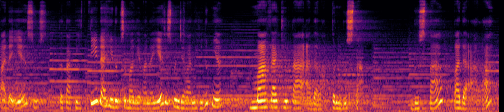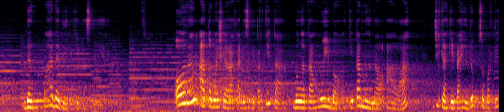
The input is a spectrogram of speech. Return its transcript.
pada Yesus, tetapi tidak hidup sebagaimana Yesus menjalani hidupnya, maka kita adalah pendusta. Dusta pada Allah dan pada diri kita sendiri. Orang atau masyarakat di sekitar kita mengetahui bahwa kita mengenal Allah jika kita hidup seperti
